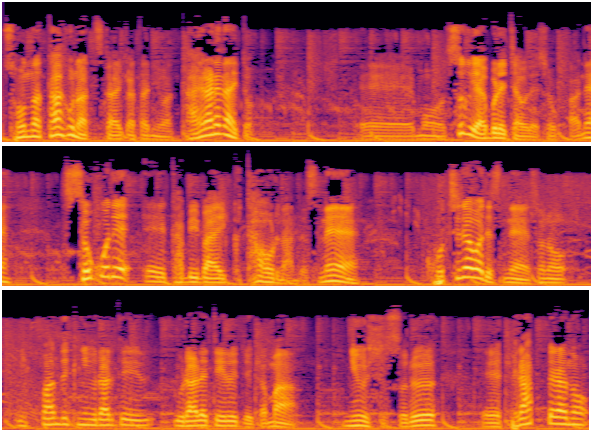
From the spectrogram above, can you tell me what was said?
そんなタフな使い方には耐えられないと。えー、もうすぐ破れちゃうでしょうからね。そこで、えー、旅バイクタオルなんですね。こちらはですね、その一般的に売られている売られているというか、まあ、入手する、えー、ペラッペラの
